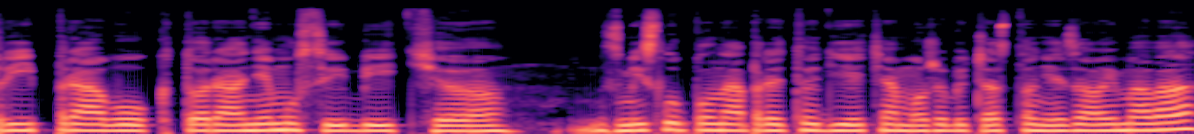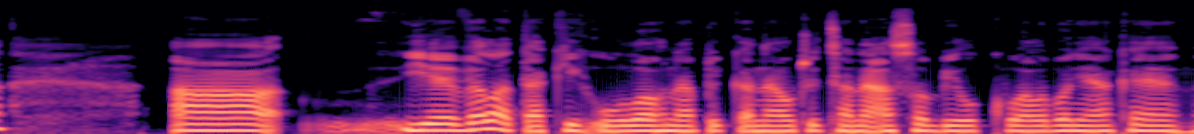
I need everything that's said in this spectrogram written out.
prípravu, ktorá nemusí byť e, zmysluplná pre to dieťa, môže byť často nezaujímavá. A je veľa takých úloh, napríklad naučiť sa násobilku alebo nejaké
